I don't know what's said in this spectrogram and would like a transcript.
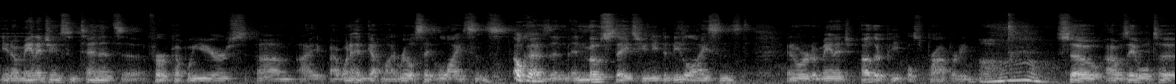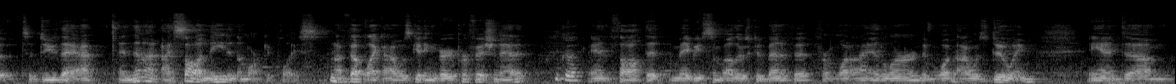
you know managing some tenants uh, for a couple years, um, I, I went ahead and got my real estate license. Okay. Because in, in most states you need to be licensed in order to manage other people's property. oh, So I was able to, to do that, and then I, I saw a need in the marketplace. I felt like I was getting very proficient at it, okay. and thought that maybe some others could benefit from what I had learned and what I was doing. And um,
